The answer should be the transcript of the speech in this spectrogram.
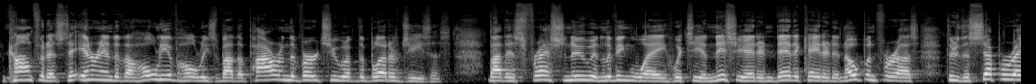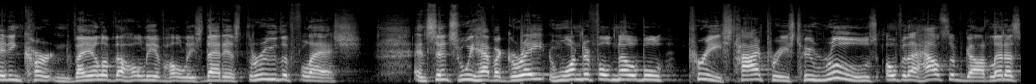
and confidence to enter into the Holy of Holies by the power and the virtue of the blood of Jesus, by this fresh, new, and living way which He initiated and dedicated and opened for us through the separating curtain, veil of the Holy of Holies, that is, through the flesh and since we have a great, wonderful, noble priest, high priest, who rules over the house of God, let us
